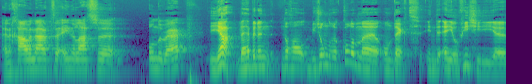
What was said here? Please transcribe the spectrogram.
En dan gaan we naar het eh, ene laatste onderwerp. Ja, we hebben een nogal bijzondere column uh, ontdekt in de EO-visie, die uh,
